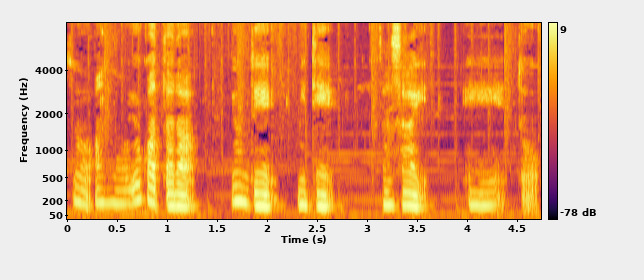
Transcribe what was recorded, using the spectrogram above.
そう、あの、よかったら読んでみてください。えっ、と、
